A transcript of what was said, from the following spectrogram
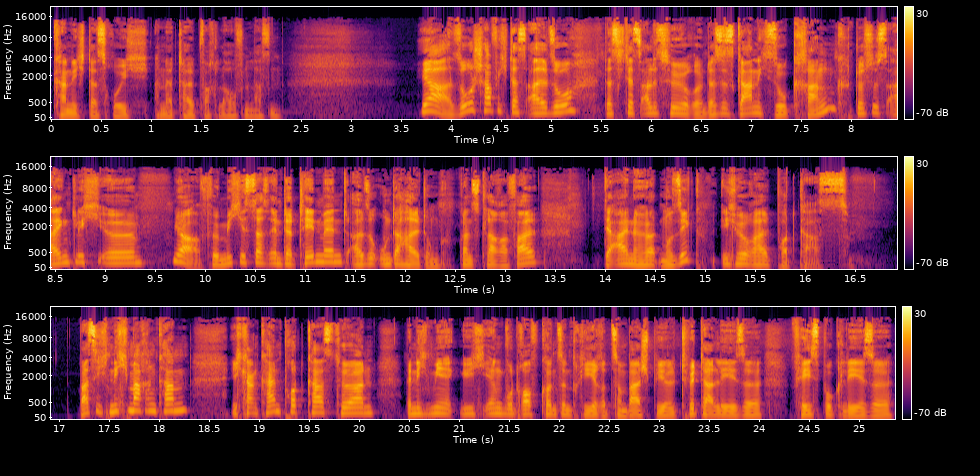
kann ich das ruhig anderthalbfach laufen lassen. Ja, so schaffe ich das also, dass ich das alles höre. Das ist gar nicht so krank. Das ist eigentlich, äh, ja, für mich ist das Entertainment, also Unterhaltung. Ganz klarer Fall. Der eine hört Musik, ich höre halt Podcasts. Was ich nicht machen kann, ich kann keinen Podcast hören, wenn ich mich irgendwo drauf konzentriere, zum Beispiel Twitter lese, Facebook lese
